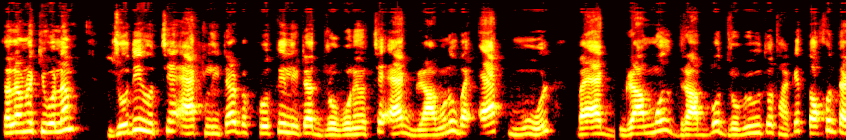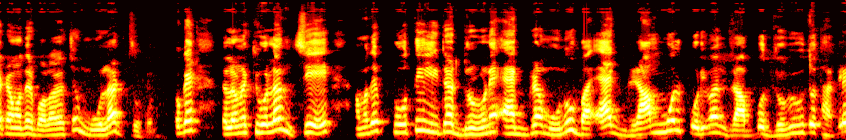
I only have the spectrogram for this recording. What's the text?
তাহলে আমরা কি বললাম? যদি হচ্ছে এক লিটার বা প্রতি লিটার দ্রবণে হচ্ছে এক গ্রাম অণু বা এক মোল বা এক গ্রাম মোল দ্রাব্য দ্রবীভূত থাকে, তখন তাকে আমাদের বলা হচ্ছে মোলার দ্রবণ। ওকে তাহলে আমরা কি বললাম যে, আমাদের প্রতি লিটার দ্রবণে এক গ্রাম অণু বা এক গ্রাম মোল পরিমাণ দ্রাব্য দ্রবীভূত থাকলে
